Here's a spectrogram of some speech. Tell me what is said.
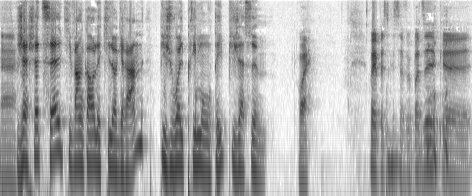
Ah, J'achète celle qui vend encore le kilogramme, puis je vois le prix monter, puis j'assume. ouais. Ouais, parce que ça veut pas dire que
